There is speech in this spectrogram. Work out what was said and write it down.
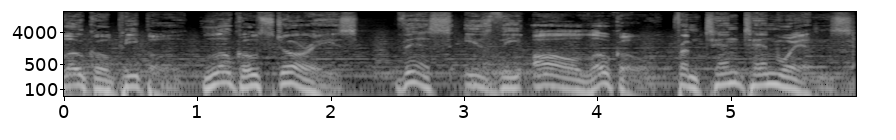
Local people, local stories. This is the All Local from 1010 Wins.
